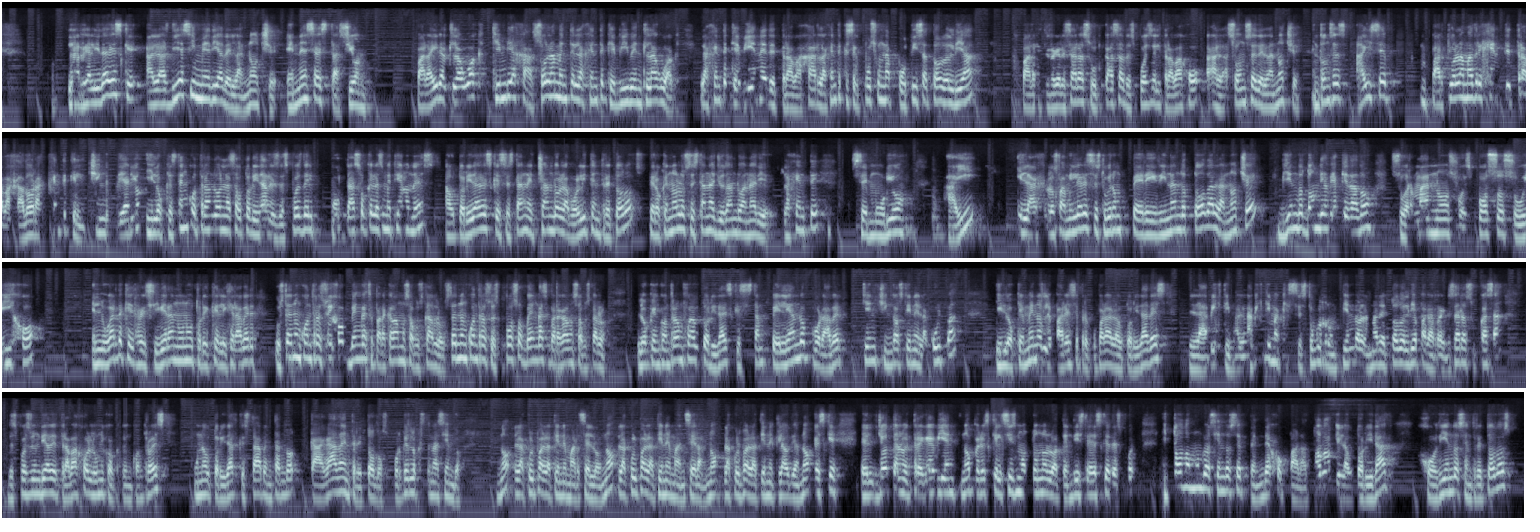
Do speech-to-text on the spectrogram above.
La realidad es que a las diez y media de la noche en esa estación para ir a Tláhuac, ¿quién viaja? Solamente la gente que vive en Tláhuac, la gente que viene de trabajar, la gente que se puso una putiza todo el día para regresar a su casa después del trabajo a las 11 de la noche. Entonces ahí se partió la madre gente trabajadora, gente que le chinga diario y lo que está encontrando en las autoridades después del putazo que les metieron es autoridades que se están echando la bolita entre todos, pero que no los están ayudando a nadie. La gente se murió ahí y los familiares estuvieron peregrinando toda la noche viendo dónde había quedado su hermano, su esposo, su hijo. En lugar de que recibieran una autoridad que le dijera, a ver, usted no encuentra a su hijo, véngase para acá, vamos a buscarlo. Usted no encuentra a su esposo, véngase para acá, vamos a buscarlo. Lo que encontraron fue autoridades que se están peleando por a ver quién chingados tiene la culpa y lo que menos le parece preocupar a la autoridad es la víctima, la víctima que se estuvo rompiendo la madre todo el día para regresar a su casa después de un día de trabajo, lo único que encontró es una autoridad que está aventando cagada entre todos, porque es lo que están haciendo. No, la culpa la tiene Marcelo, no, la culpa la tiene Mancera, no, la culpa la tiene Claudia, no, es que yo te lo entregué bien, no, pero es que el sismo tú no lo atendiste, es que después, y todo mundo haciéndose pendejo para todo y la autoridad jodiéndose entre todos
